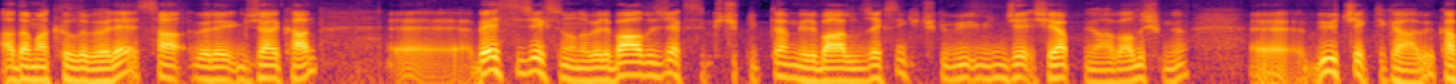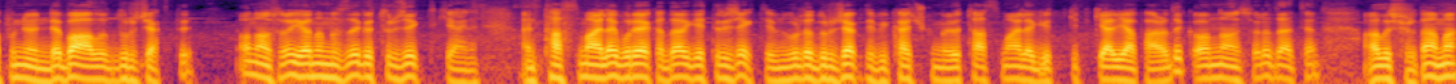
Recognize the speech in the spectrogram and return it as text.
Adam akıllı böyle sa- böyle güzel kan. E, besleyeceksin onu böyle bağlayacaksın. Küçüklükten beri bağlayacaksın. Küçük büyüyünce şey yapmıyor abi alışmıyor. E, büyütecektik abi. Kapının önünde bağlı duracaktı. Ondan sonra yanımızda götürecektik yani. Hani tasmayla buraya kadar getirecekti. Burada duracaktı birkaç gün böyle tasmayla git, git gel yapardık. Ondan sonra zaten alışırdı ama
